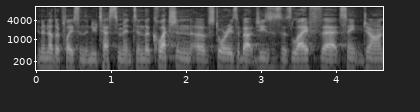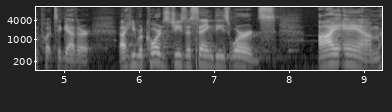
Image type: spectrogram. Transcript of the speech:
In another place in the New Testament, in the collection of stories about Jesus' life that St. John put together, uh, he records Jesus saying these words I am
